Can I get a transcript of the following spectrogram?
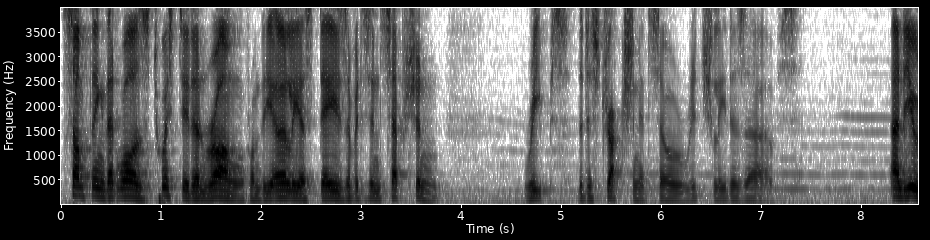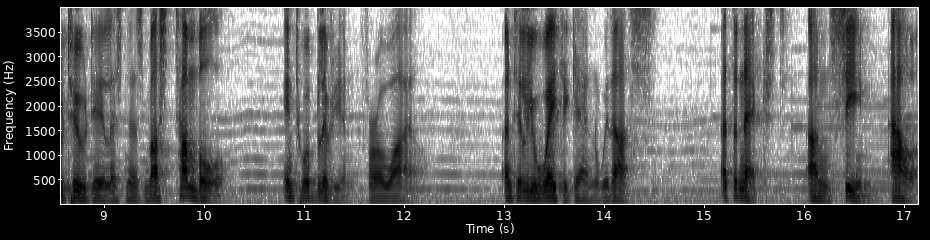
Something that was twisted and wrong from the earliest days of its inception reaps the destruction it so richly deserves. And you too, dear listeners, must tumble into oblivion for a while until you wake again with us at the next unseen hour.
